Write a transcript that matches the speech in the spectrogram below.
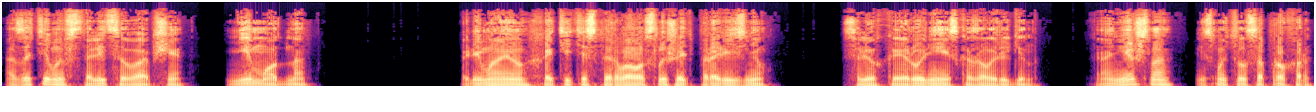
а затем и в столице вообще. Не модно. Понимаю, хотите сперва услышать про резню. С легкой иронией сказал Рюгин. Конечно, не смутился Прохор.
